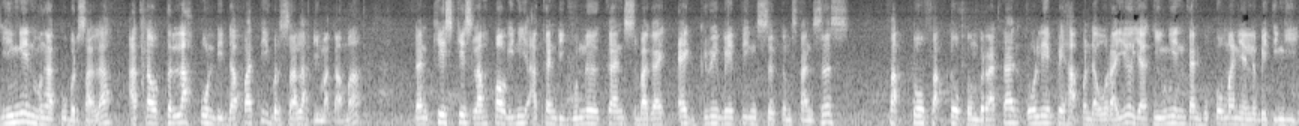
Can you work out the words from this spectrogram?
ingin mengaku bersalah atau telah pun didapati bersalah di mahkamah dan kes-kes lampau ini akan digunakan sebagai aggravating circumstances faktor-faktor pemberatan oleh pihak pendakwa raya yang inginkan hukuman yang lebih tinggi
